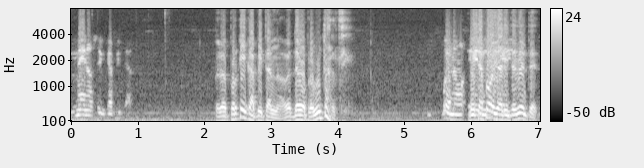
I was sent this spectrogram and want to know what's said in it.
menos en capital. Pero ¿por qué en capital no? Debo preguntarte. Bueno, ¿No te apoya el intendente?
